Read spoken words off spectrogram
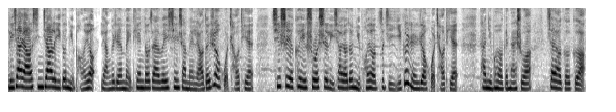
李逍遥新交了一个女朋友，两个人每天都在微信上面聊得热火朝天。其实也可以说是李逍遥的女朋友自己一个人热火朝天。他女朋友跟他说：“逍遥哥哥，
